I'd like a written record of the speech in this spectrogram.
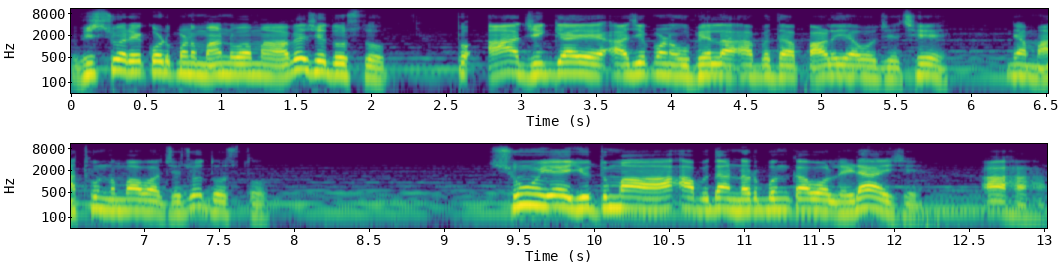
વિશ્વ રેકોર્ડ પણ માનવામાં આવે છે દોસ્તો. તો આ જગ્યાએ આજે પણ ઊભેલા આ બધા પાળિયાઓ જે છે ત્યાં માથું નમાવા જજો દોસ્તો. શું એ યુદ્ધમાં આ બધા નરબંકાઓ લડાય છે? આ હા હા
